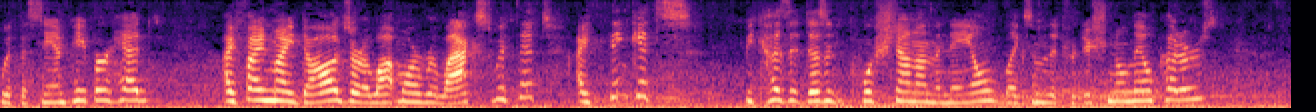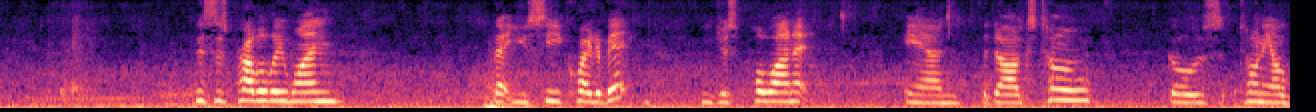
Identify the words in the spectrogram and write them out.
with the sandpaper head. I find my dogs are a lot more relaxed with it. I think it's because it doesn't push down on the nail like some of the traditional nail cutters. This is probably one that you see quite a bit. You just pull on it and the dog's toe goes, toenail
